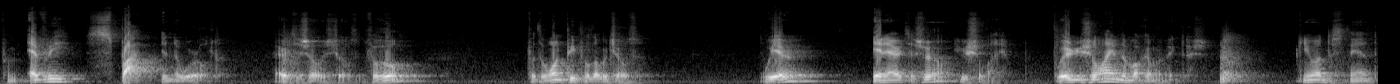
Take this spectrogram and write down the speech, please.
from every spot in the world. Eretz Yisrael was chosen. For whom? For the one people that were chosen. Where? In Eretz Yisrael, Yerushalayim. Where in Yerushalayim? The Mokkam HaMikdash. Can you understand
